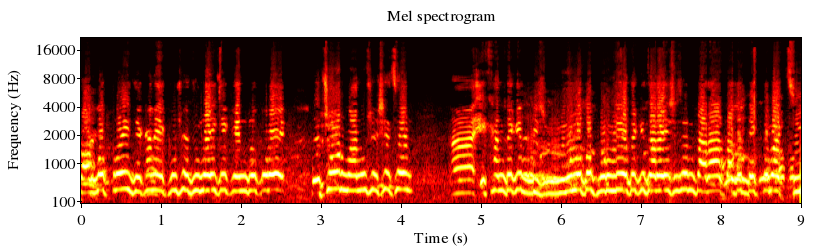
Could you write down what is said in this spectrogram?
সর্বত্রই যেখানে একুশে জুলাইকে কেন্দ্র করে প্রচুর মানুষ এসেছেন। এখান থেকে মূলত পুরুলিয়া থেকে যারা এসেছেন তারা তাদের দেখতে পাচ্ছি।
